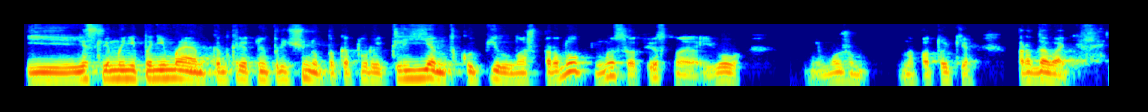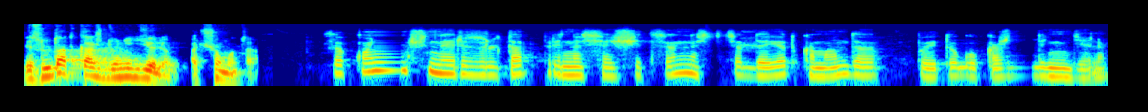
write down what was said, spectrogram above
И если мы не понимаем конкретную причину, по которой клиент купил наш продукт, мы, соответственно, его не можем на потоке продавать. Результат каждую неделю. О чем это? Законченный результат, приносящий ценность, отдает команда по итогу каждой недели.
